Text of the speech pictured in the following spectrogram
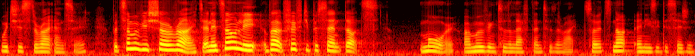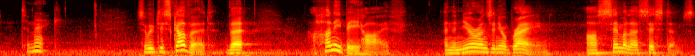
which is the right answer, but some of you show right, and it's only about 50% dots more are moving to the left than to the right. So it's not an easy decision to make. So we've discovered that a honeybee hive and the neurons in your brain are similar systems.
